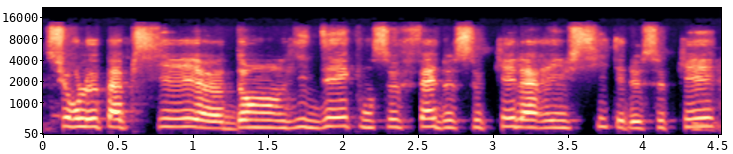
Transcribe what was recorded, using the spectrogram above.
sur le papier, euh, dans l'idée qu'on se fait de ce qu'est la réussite et de ce qu'est mm.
